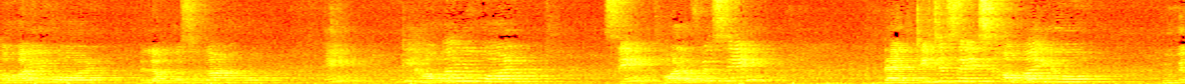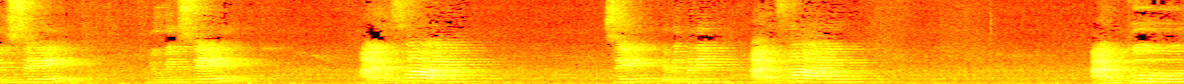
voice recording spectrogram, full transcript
how are you all? Lakko sukano. Hey, okay, how are you all? Say, all of you say. Then teacher says, how are you? You will say, you will say, I am fine. Say, everybody, I am fine. I am good.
